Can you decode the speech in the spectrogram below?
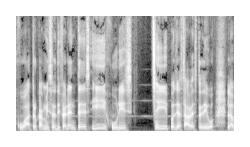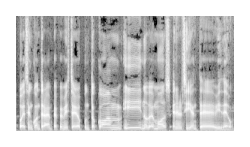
cuatro camisas diferentes y juris. Y pues ya sabes, te digo, la puedes encontrar en pepemisterio.com y nos vemos en el siguiente video.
